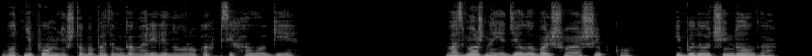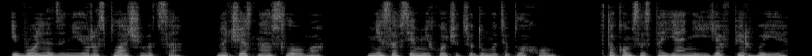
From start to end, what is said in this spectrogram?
вот не помню, чтобы об этом говорили на уроках психологии. Возможно, я делаю большую ошибку и буду очень долго и больно за нее расплачиваться. Но честное слово, мне совсем не хочется думать о плохом. В таком состоянии я впервые,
